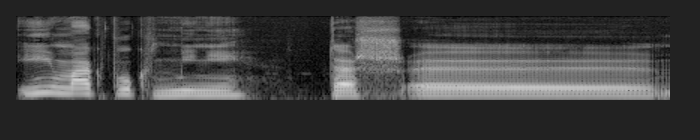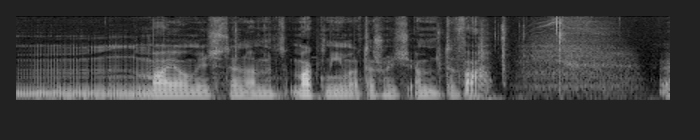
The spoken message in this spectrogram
i MacBook Mini też yy, mają mieć ten Mac Mini ma też mieć M2. Yy,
